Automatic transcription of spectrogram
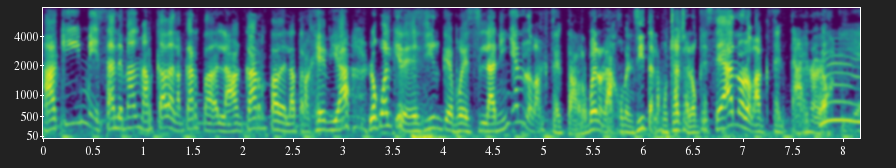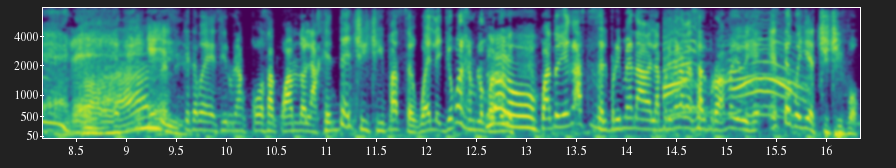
Aquí me sale más marcada la carta, la carta de la tragedia, lo cual quiere decir que pues la niña no lo va a aceptar. Bueno, la jovencita, la muchacha, lo que sea, no lo va a aceptar, no lo quiere. ándale. Es que te voy a decir una cosa, cuando la gente chichifa se huele. Yo, por ejemplo, cuando, Claro. cuando llegaste el primera, la primera vez al programa, yo dije, este güey es chichifo.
